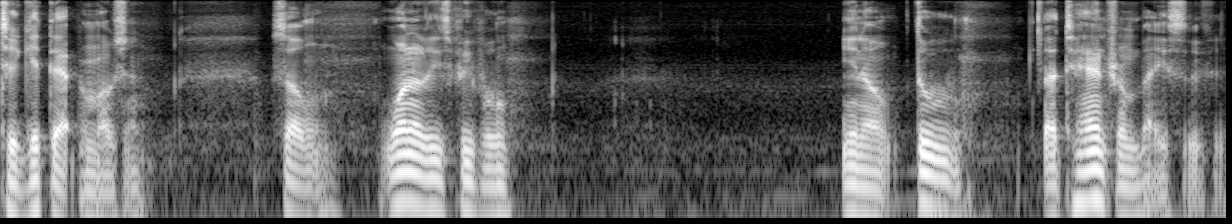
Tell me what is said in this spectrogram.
to get that promotion. So one of these people, you know, threw a tantrum basically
